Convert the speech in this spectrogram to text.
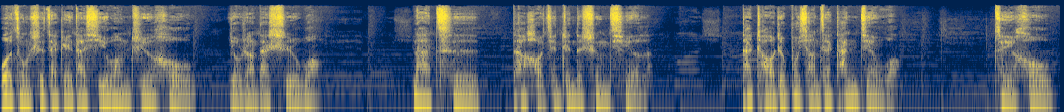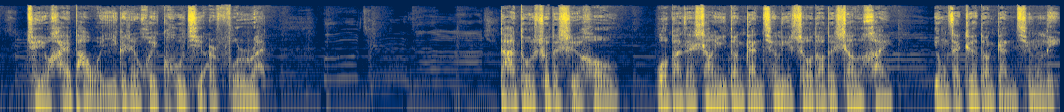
我总是在给他希望之后，又让他失望。那次他好像真的生气了，他吵着不想再看见我，最后却又害怕我一个人会哭泣而服软。大多数的时候，我把在上一段感情里受到的伤害，用在这段感情里。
